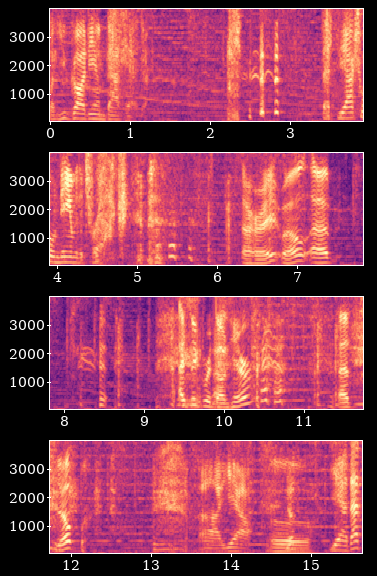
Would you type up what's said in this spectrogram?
like you goddamn bathead. That's the actual name of the track. All right. Well, uh, I think we're done here. That's yep. Uh, yeah, Uh, yeah that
